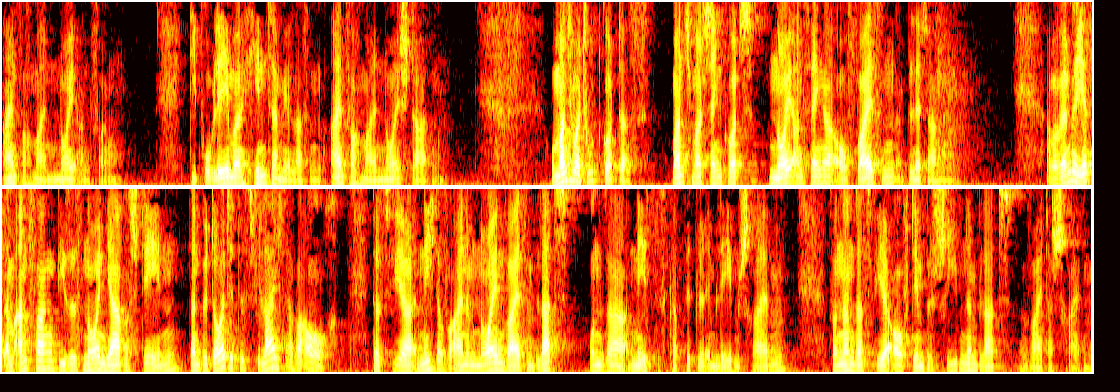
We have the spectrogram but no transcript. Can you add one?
Einfach mal neu anfangen. Die Probleme hinter mir lassen, einfach mal neu starten. Und manchmal tut Gott das. Manchmal schenkt Gott Neuanfänge auf weißen Blättern. Aber wenn wir jetzt am Anfang dieses neuen Jahres stehen, dann bedeutet es vielleicht aber auch, dass wir nicht auf einem neuen weißen Blatt unser nächstes Kapitel im Leben schreiben, sondern dass wir auf dem beschriebenen Blatt weiterschreiben.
